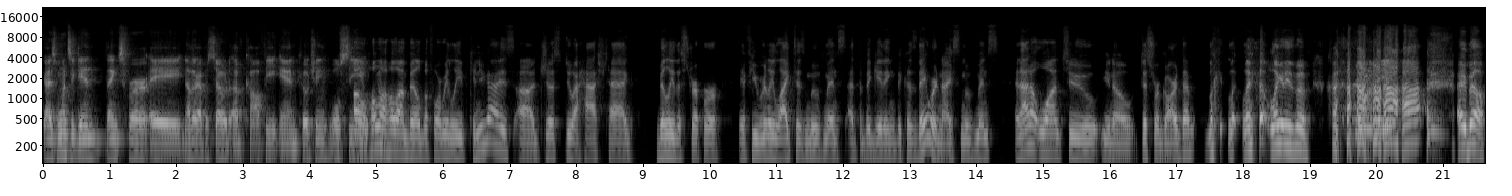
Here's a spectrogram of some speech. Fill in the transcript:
Guys, once again, thanks for a, another episode of Coffee and Coaching. We'll see oh, you. hold on, hold on, Bill. Before we leave, can you guys uh, just do a hashtag Billy the Stripper if you really liked his movements at the beginning because they were nice movements and I don't want to, you know, disregard them. Look, look, look, look at these moves. hey, Bill,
